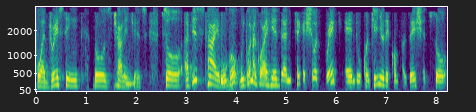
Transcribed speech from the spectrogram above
for addressing those mm-hmm. challenges. So at this time, we'll go, we're going to go ahead and take a short break and we'll continue the conversation. So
